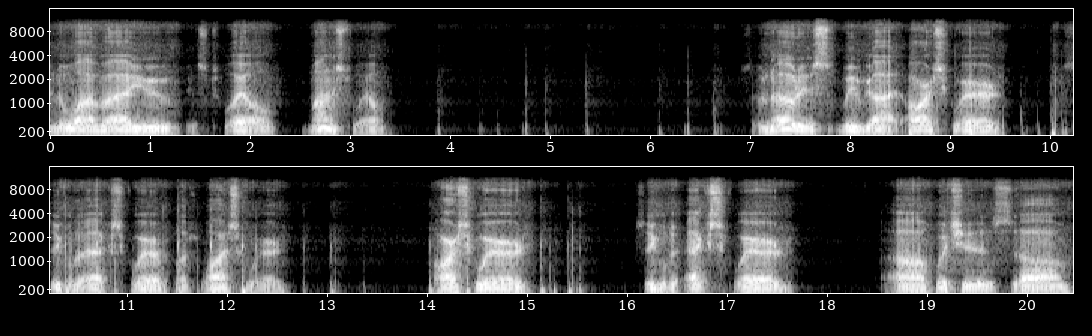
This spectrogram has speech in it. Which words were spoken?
and the y value is 12, minus 12. So notice we've got r squared is equal to x squared plus y squared. r squared is equal to x squared, uh, which is um,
